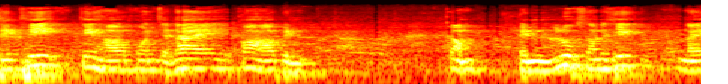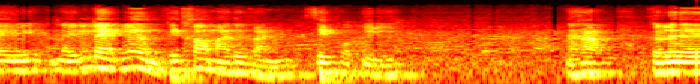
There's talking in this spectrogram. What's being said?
สิทธิที่เราควรจะได้เพราะเราเป็นเป็นลูกสมาชิกในในแรกเริ่มที่เข้ามาด้วยกันสิบกว่าปีนะครับ ก็เลย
